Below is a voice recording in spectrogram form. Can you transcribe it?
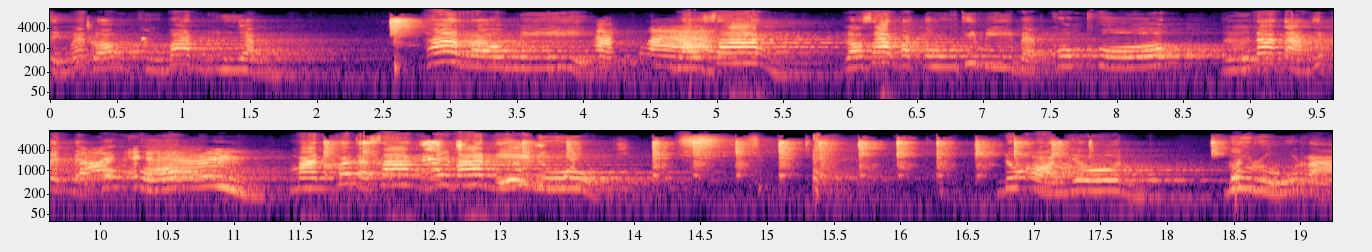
สิ่งแวดล้อมคือบ้านเรือน ถ้าเรามีหักว่าเราสร้าง เราสร้างประตูที่มีแบบโค้งๆหรือหน้าต่างที่เป็นแบบโค้งๆมันก็จะสร้างให้บ้านนี้ดู ดูอ่อนโยน ดูหรูหรา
